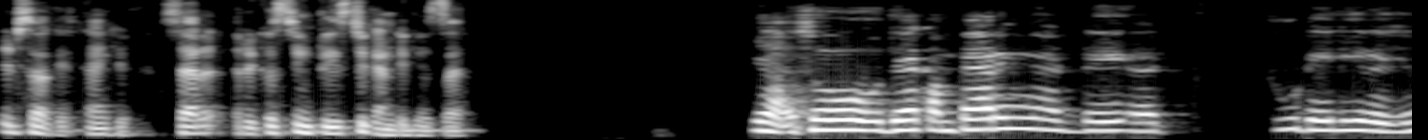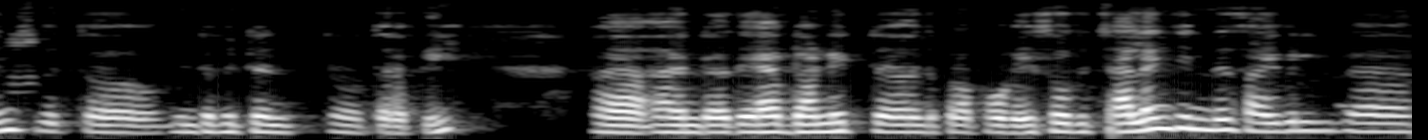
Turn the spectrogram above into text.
It's okay. Thank you. Sir, requesting please to continue, sir. Yeah, so they are comparing uh, day, uh, two daily regimes with uh, intermittent uh, therapy, uh, and uh, they have done it uh, in the proper way. So the challenge in this, I will, uh,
